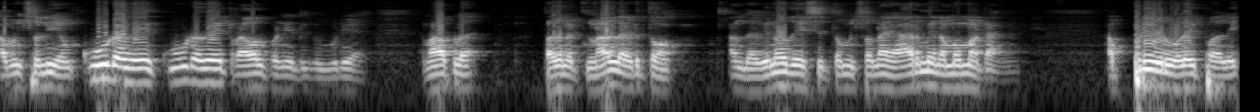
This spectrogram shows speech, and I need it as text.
அப்படின்னு சொல்லி என் கூடவே கூடவே ட்ராவல் பண்ணிட்டு இருக்கக்கூடிய மாப்பிள்ள பதினெட்டு நாளில் எடுத்தோம். அந்த வினோதை சித்தம்னு சொன்னால் யாருமே நம்ப மாட்டாங்க. அப்படி ஒரு உழைப்பாளி.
